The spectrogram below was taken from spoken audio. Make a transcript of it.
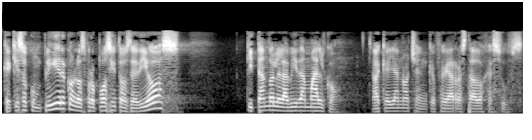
que quiso cumplir con los propósitos de Dios, quitándole la vida a Malco aquella noche en que fue arrestado Jesús.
